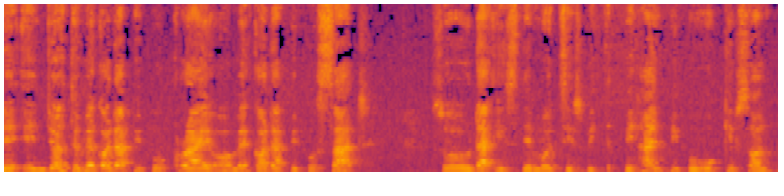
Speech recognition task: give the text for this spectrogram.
They enjoy to make other people cry or make other people sad. So that is the motives behind people who keeps on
